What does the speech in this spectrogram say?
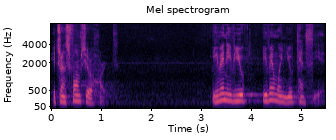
He transforms your heart even if you even when you can't see it.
